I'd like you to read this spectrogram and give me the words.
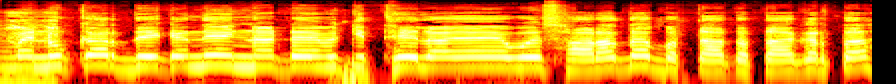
，ਮੈਨੂੰ ਘਰ ਦੇ ਕਹਿੰਦੇ ਇੰਨਾ ਟਾਈਮ ਕਿੱਥੇ ਲਾਇਆ ਉਹ ਸਾਰਾ ਤਾਂ ਬੱਤਾ ਤੱਤਾ ਕਰਤਾ।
